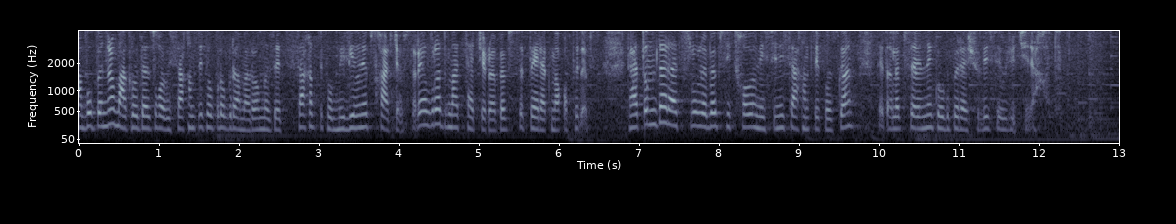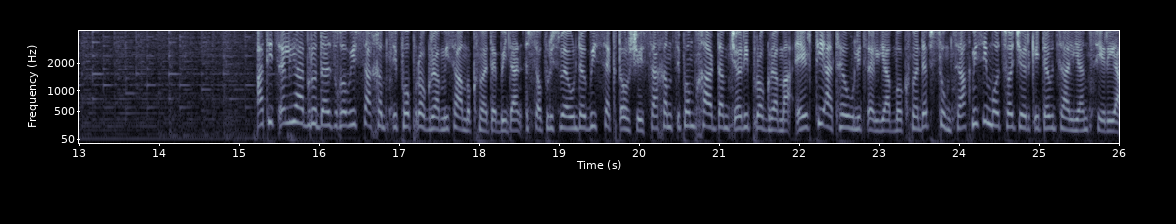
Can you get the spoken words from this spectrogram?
ამბობენ, რომ აგროდაზღვევის სახელმწიფო პროგრამა, რომელზეც სახელმწიფო მილიონებს ხარჯავს, რეალურად მათ საჭიროებებს ვერ აკმაყოფილებს. რატომ და რაც სრულებებს ითხოვენ ისინი სახელმწიფოსგან? დეტალებს ელენე გოგბერაშვილის სიუჟეტში ნახავთ. 10 წელი აგროდაზღვევის სახელმწიფო პროგრამის ამოქმედებიდან სოფლის მეურნეობის სექტორში სახელმწიფო მხარდამჭერი პროგრამა 1 ათეული წელია მოქმედებს, თუმცა მისი მოცვა ჯერ კიდევ ძალიან მცირეა.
